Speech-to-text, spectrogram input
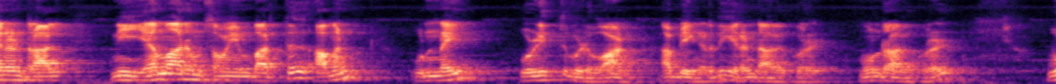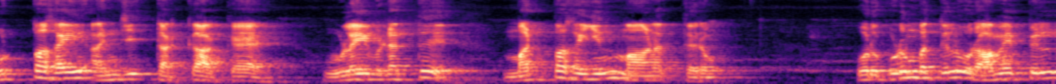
ஏனென்றால் நீ ஏமாறும் சமயம் பார்த்து அவன் உன்னை ஒழித்து விடுவான். அப்படிங்கிறது இரண்டாவது குரல். மூன்றாவது குறள் உட்பகை அஞ்சி தற்காக்க உழைவிடத்து மட்பகையின் மானத்தெரும் ஒரு குடும்பத்தில் ஒரு அமைப்பில்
